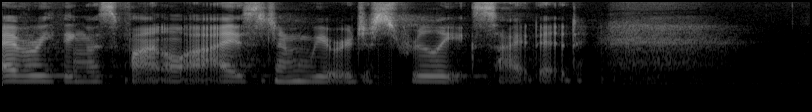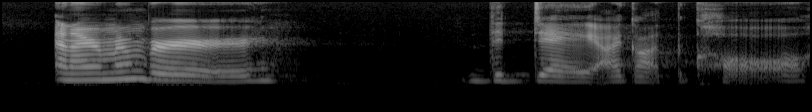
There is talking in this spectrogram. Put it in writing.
everything was finalized and we were just really excited. And I remember the day I got the call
